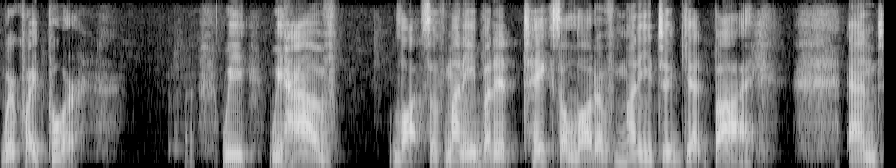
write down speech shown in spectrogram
we're quite poor. We, we have lots of money, but it takes a lot of money to get by. And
